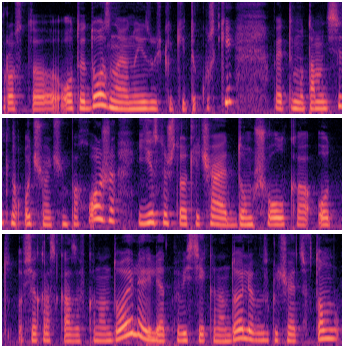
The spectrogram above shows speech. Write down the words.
просто от и до, знаю наизусть какие-то куски, поэтому там действительно очень-очень похоже. Единственное, что отличает «Дом шелка» от всех рассказов Конан Дойля или от повестей Конан Дойля, заключается в том,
